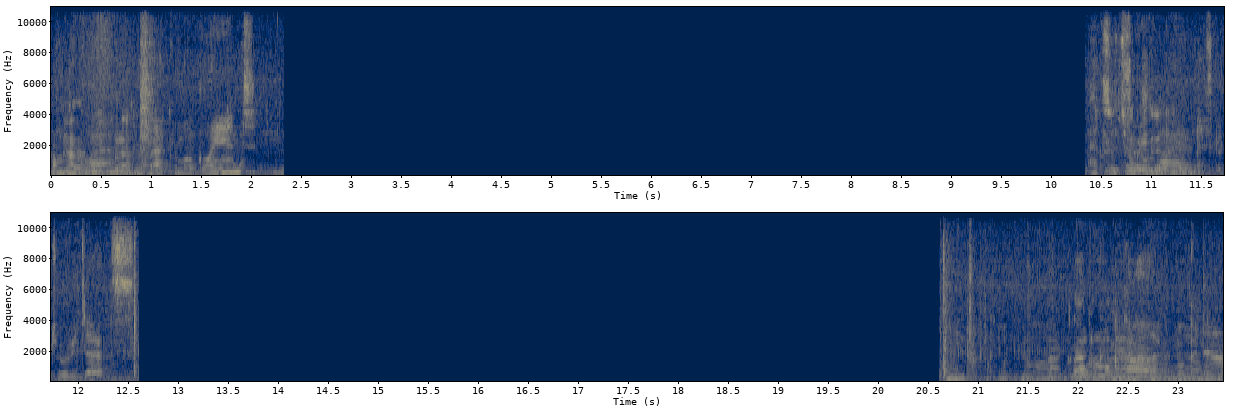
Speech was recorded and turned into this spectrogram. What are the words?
lacrimal. Lacrimal gland. Excretory ducts. Lacrimal canal. Lacrimal canal.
